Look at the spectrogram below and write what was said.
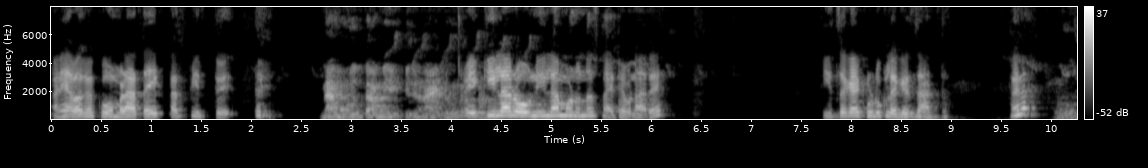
आणि हा बघा कोंबडा आता एकटाच फिरतोय. एकीला रोवणीला म्हणूनच नाही ठेवणार आहे. तिचं काय कुडूक लगेच जातं. है ना? हो.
